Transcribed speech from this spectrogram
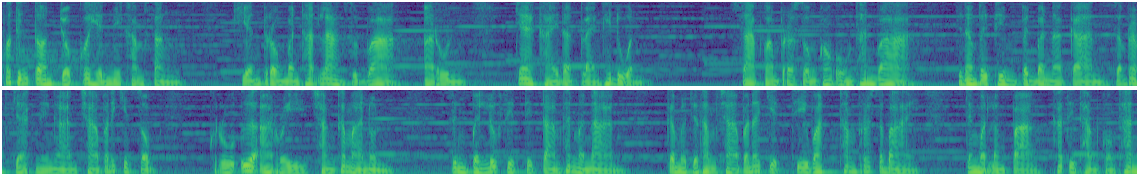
พอถึงตอนจบก็เห็นมีคำสั่ง เขียนตรงบรรทัดล่างสุดว่าอารุณ แก้ไขดัดแปลงให้ด่วน ทราบความประสงค์ขององค์ท่านว่า จะนำไปพิมพ์เป็นบรรณาการสำหรับแจกในงานชาปนกิจศพ ครูเอื้ออารี ชังขมานนท์ซึ่งเป็นลูกศิษย์ติดตามท่านมานานกำหนดจะทำชาปนกิจที่วัดถ้ำพระสบาย จังหวัดลำปางคติธรรมของท่าน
